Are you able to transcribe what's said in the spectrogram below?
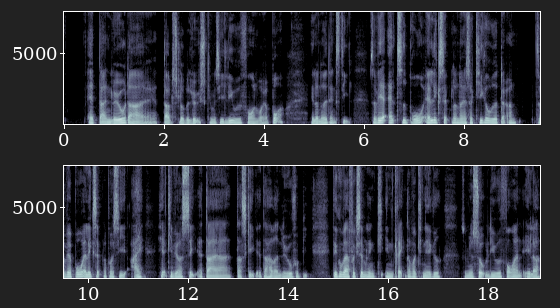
at der er en løve, der, der er sluppet løs, kan man sige, lige ude foran, hvor jeg bor, eller noget i den stil, så vil jeg altid bruge alle eksempler, når jeg så kigger ud af døren. Så vil jeg bruge alle eksempler på at sige, ej, her kan vi også se, at der, er, der, er sket, der har været en løve forbi. Det kunne være for eksempel en, en gren, der var knækket, som jeg så lige ude foran, eller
